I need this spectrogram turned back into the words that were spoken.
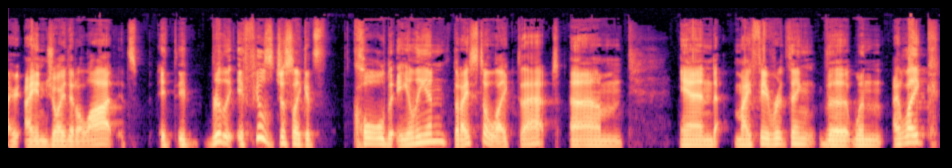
I, I enjoyed it a lot. It's it it really it feels just like it's cold alien, but I still liked that. Um, and my favorite thing, the when I like,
